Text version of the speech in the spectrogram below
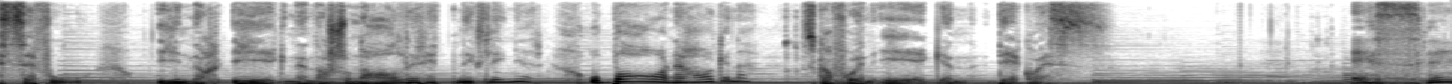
SFO, i egne nasjonale retningslinjer, og barnehagene skal få en egen DKS. SV?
